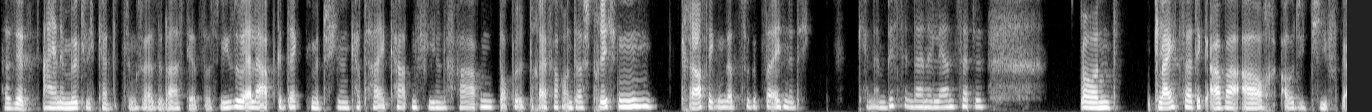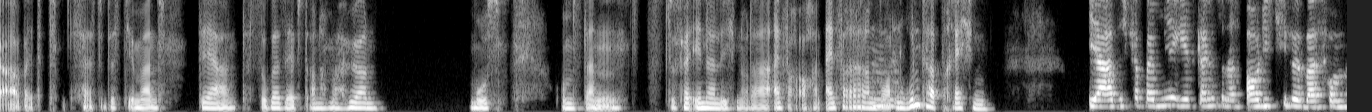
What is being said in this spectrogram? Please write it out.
Das ist jetzt eine Möglichkeit, beziehungsweise du hast jetzt das Visuelle abgedeckt mit vielen Karteikarten, vielen Farben, doppelt, dreifach unterstrichen, Grafiken dazu gezeichnet. Ich kenne ein bisschen deine Lernzettel und gleichzeitig aber auch auditiv gearbeitet. Das heißt, du bist jemand, der das sogar selbst auch nochmal hören muss, um es dann zu verinnerlichen oder einfach auch in einfacheren mhm. Worten runterbrechen ja, also ich glaube, bei mir geht es gar nicht so um das Auditive, weil vom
